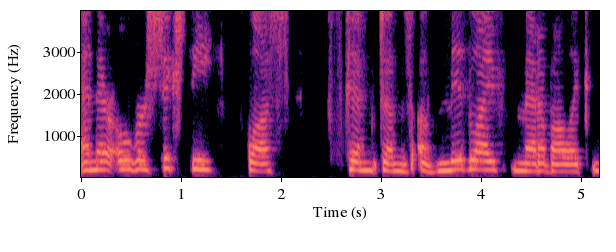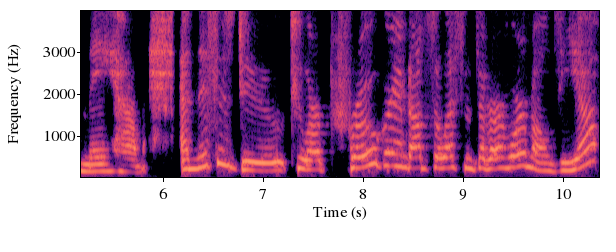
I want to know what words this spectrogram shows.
and there are over 60 plus symptoms of midlife metabolic mayhem. And this is due to our programmed obsolescence of our hormones. Yep.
